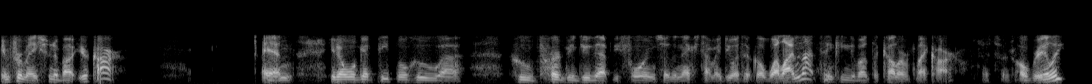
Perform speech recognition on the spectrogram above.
information about your car. And you know, we'll get people who uh who've heard me do that before and so the next time I do it they'll go, Well, I'm not thinking about the color of my car. I said, Oh really?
